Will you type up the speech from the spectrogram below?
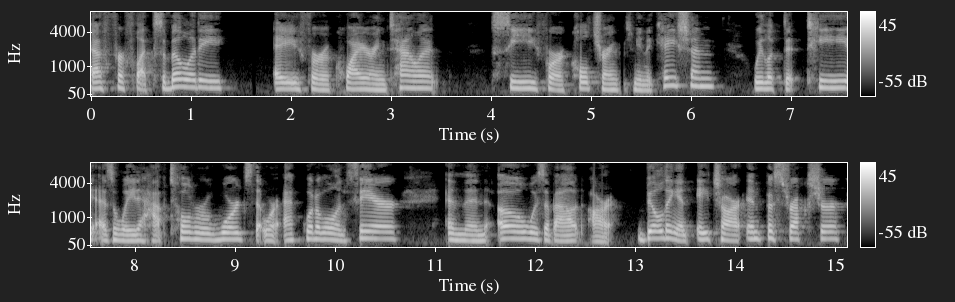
F for flexibility, A for acquiring talent, C for culture and communication, we looked at T as a way to have total rewards that were equitable and fair. And then O was about our building an HR infrastructure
